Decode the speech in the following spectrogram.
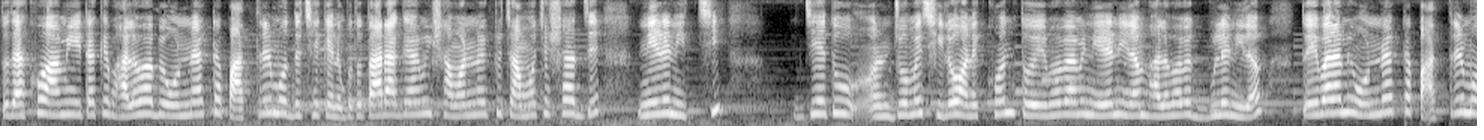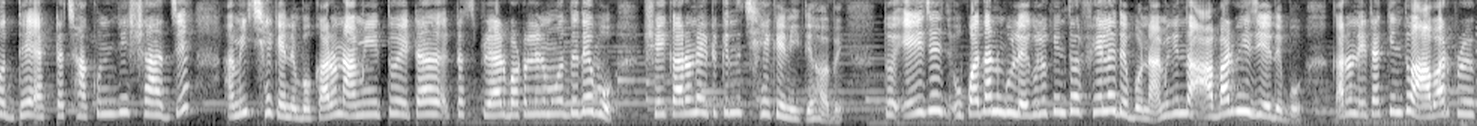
তো দেখো, আমি এটাকে ভালোভাবে অন্য একটা পাত্রের মধ্যে ছেঁকে নেব। তো তার আগে আমি সামান্য একটু চামচের সাহায্যে নেড়ে নিচ্ছি। যেহেতু জমে ছিল অনেকক্ষণ, তো এভাবে আমি নেড়ে নিলাম, ভালোভাবে গুলে নিলাম। তো এবার আমি অন্য একটা পাত্রের মধ্যে একটা ছাঁকুনির সাহায্যে আমি ছেঁকে নেব। কারণ আমি তো এটা একটা স্প্রেয়ার বটলের মধ্যে দেবো, সেই কারণে এটা কিন্তু ছেঁকে নিতে হবে। তো এই যে উপাদানগুলো, এগুলো কিন্তু আর ফেলে দেবো না, আমি কিন্তু আবার ভিজিয়ে দেবো। কারণ এটা কিন্তু আবার প্রয়োগ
